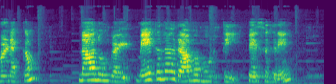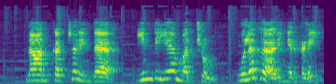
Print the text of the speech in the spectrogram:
வணக்கம். நான் உங்கள் மேகலா ராமமூர்த்தி பேசுகிறேன். நான் கற்றறிந்த இந்திய மற்றும் உலக அறிஞர்களை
